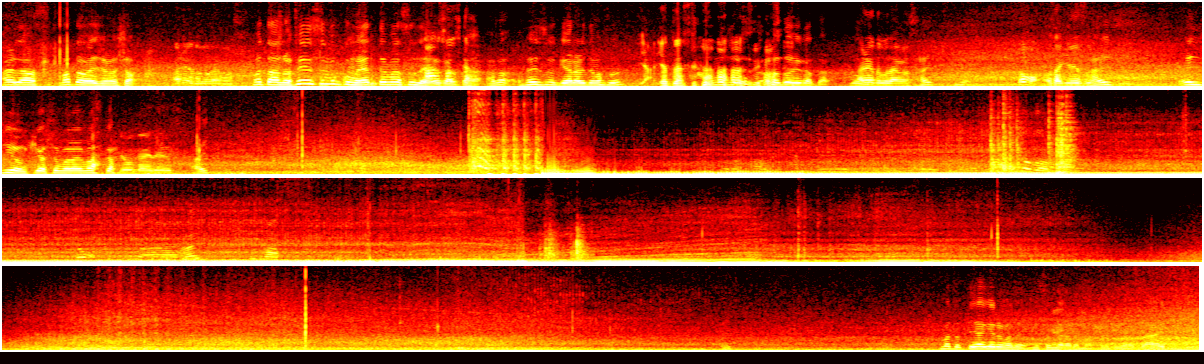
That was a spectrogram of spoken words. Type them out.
ありがとうございます。またお会いしましょう。ありがとうございます。またあのフェイスブックもやってますんであよかったら。あまフェイスブックやられてます？いややってないです。か本当です 本当よかった。ありがとうございます。はい。どうもお先です。はい。エンジン音聞かせてもらえますか？了解です。はいまた手上げるまで店の中で待っててください。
